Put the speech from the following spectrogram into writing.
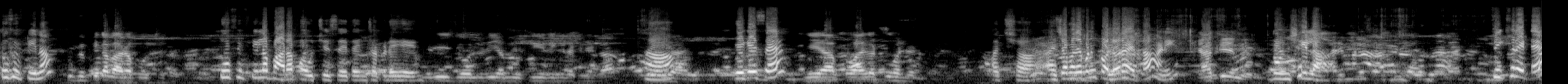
टू फिफ्टी ना? टू फिफ्टी का बारह पाउचेस है टू फिफ्टीला बारा पाउचेस आहे त्यांच्याकडे हे. मेरी ज्वेलरी या मोटी रिंग रखने का? हा. हे कैसे आहे? ये आपको आएगा टू हंड्रेड अच्छा. ह्याच्यामध्ये पण कलर आहेत हा आणि? दोनशे ला. फिक्स रेट आहे?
